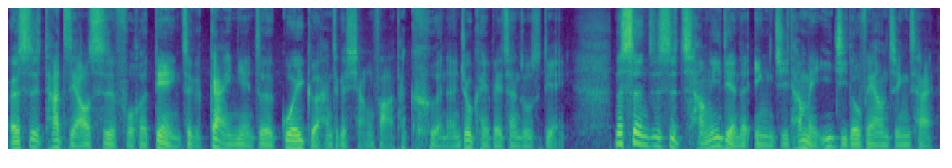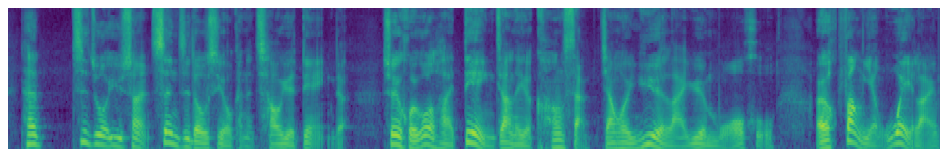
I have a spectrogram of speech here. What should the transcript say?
而是它只要是符合电影这个概念、这个规格和这个想法，它可能就可以被称作是电影。那甚至是长一点的影集，它每一集都非常精彩，它制作预算甚至都是有可能超越电影的。所以回过头来，电影这样的一个 concept 将会越来越模糊。而放眼未来。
